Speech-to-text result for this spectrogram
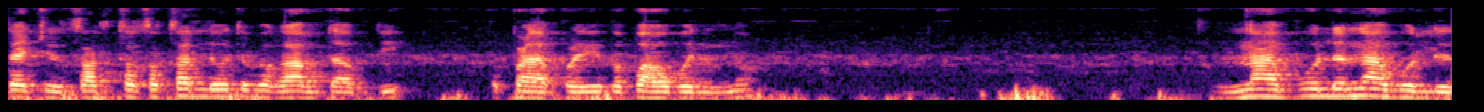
त्याची चालले होते बघा अब्दा अब्दी पळापळी बा भाऊ बहिणीनं ना बोलले ना बोलले.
